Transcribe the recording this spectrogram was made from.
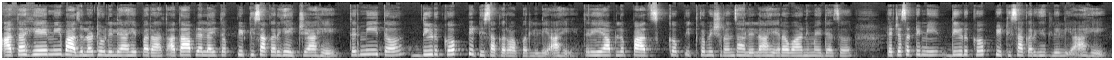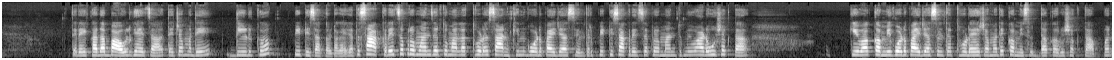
आता हे मी बाजूला ठेवलेले आहे परात. आता आपल्याला इथं पिठी साखर घ्यायची आहे. तर मी इथं दीड कप पिठी साखर वापरलेली आहे. तर हे आपलं पाच कप इतकं मिश्रण झालेलं आहे रवा आणि मैद्याचं. त्याच्यासाठी मी दीड कप पिठी साखर घेतलेली आहे. तर एखादा बाऊल घ्यायचा त्याच्यामध्ये दीड कप पिठी साखर टाकायची. आता साखरेचं प्रमाण जर तुम्हाला थोडंसं आणखीन गोड पाहिजे असेल तर पिठी साखरेचं प्रमाण तुम्ही वाढवू शकता. किंवा कमी गोड पाहिजे असेल तर थोडं ह्याच्यामध्ये कमीसुद्धा करू शकता. पण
